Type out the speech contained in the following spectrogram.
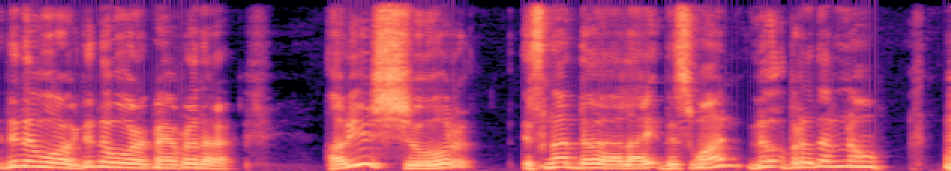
It didn't work. Didn't work, my brother. Are you sure it's not the like this one? No, brother, no.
